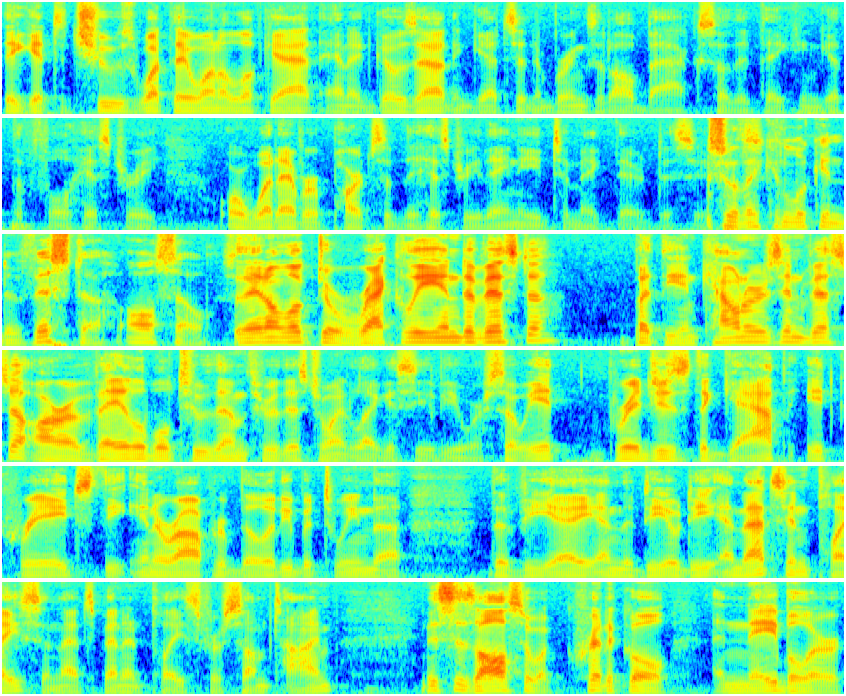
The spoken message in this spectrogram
They get to choose what they want to look at, and it goes out and gets it and brings it all back so that they can get the full history or whatever parts of the history they need to make their decision. So they can look into Vista also. So they don't look directly into Vista, but the encounters in Vista are available to them through this joint legacy viewer. So it bridges the gap. It creates the interoperability between the, the VA and the DoD, and that's in place, and that's been in place for some time. This is also a critical enabler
